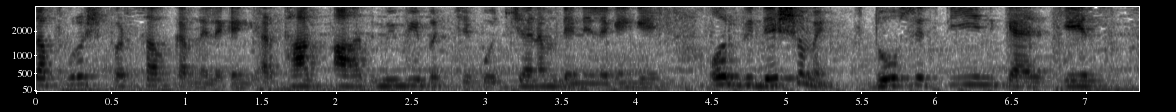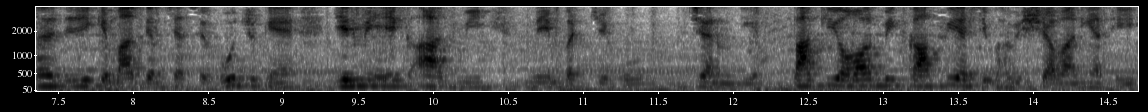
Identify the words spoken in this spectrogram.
तब पुरुष प्रसव करने लगेंगे। अर्थात आदमी भी बच्चे को जन्म देने लगेंगे और विदेशों में दो से तीन केस सर्जरी के माध्यम से ऐसे हो चुके हैं, जिनमें एक आदमी ने बच्चे को जन्म दिया। बाकी और भी काफ़ी ऐसी भविष्यवाणियाँ थी,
